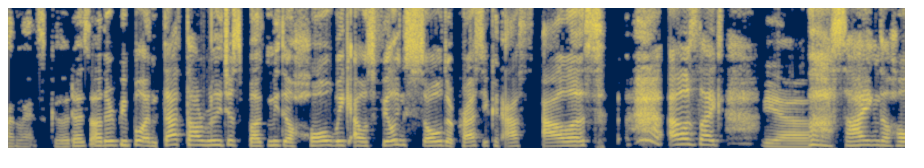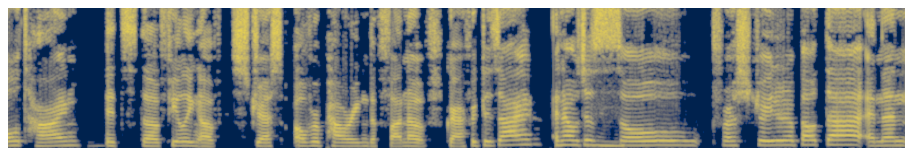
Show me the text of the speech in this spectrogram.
I'm as good as other people. And that thought really just bugged me the whole week. I was feeling so depressed. You can ask Alice. I was like, Yeah. ah, sighing the whole time. It's the feeling of stress overpowering the fun of graphic design. And I was just Mhm. so frustrated about that. And then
